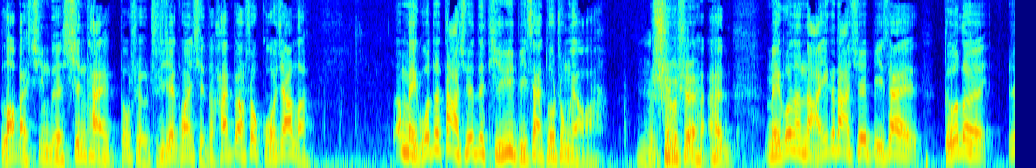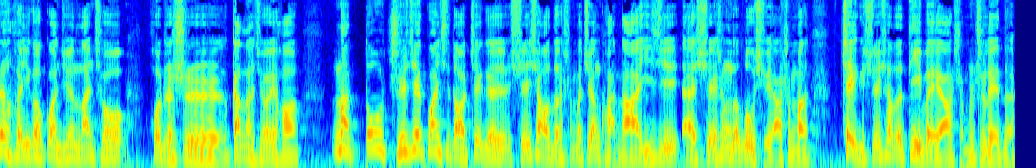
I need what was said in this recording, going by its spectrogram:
老百姓的心态都是有直接关系的，还不要说国家了，那美国的大学的体育比赛多重要啊，是不是？呃，美国的哪一个大学比赛得了任何一个冠军，篮球或者是橄榄球也好。那都直接关系到这个学校的什么捐款呐，以及呃学生的录取啊，什么这个学校的地位啊，什么之类的。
